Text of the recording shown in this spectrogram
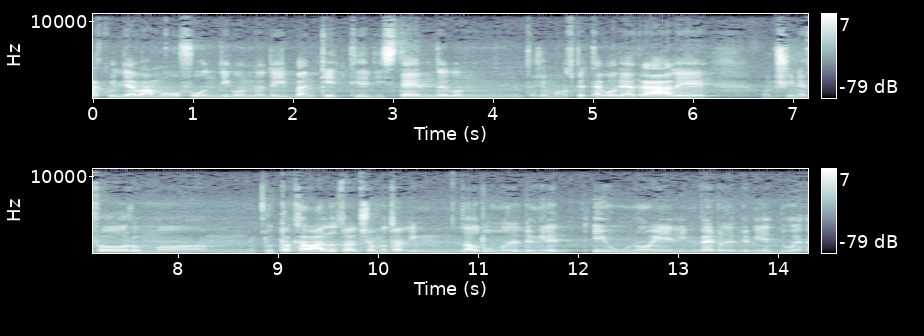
raccoglievamo fondi con dei banchetti, degli stand, con, facevamo uno spettacolo teatrale, un cineforum, um, tutto a cavallo tra, diciamo, tra l'autunno del 2001 e l'inverno del 2002.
